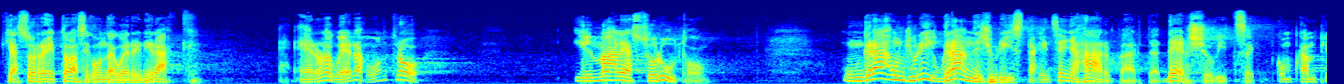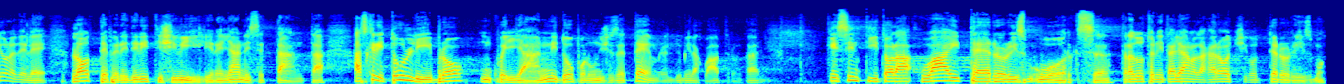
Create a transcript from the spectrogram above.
che ha sorretto la seconda guerra in Iraq. Era una guerra contro il male assoluto. Un, gra- un, giuri- un grande giurista che insegna a Harvard, Dershowitz, campione delle lotte per i diritti civili negli anni 70, ha scritto un libro in quegli anni, dopo l'11 settembre del 2004, che si intitola Why Terrorism Works, tradotto in italiano da Carocci con terrorismo,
